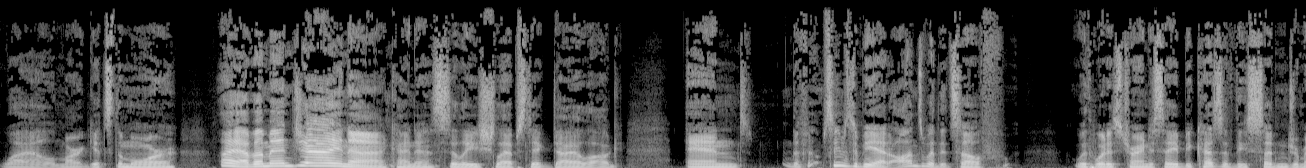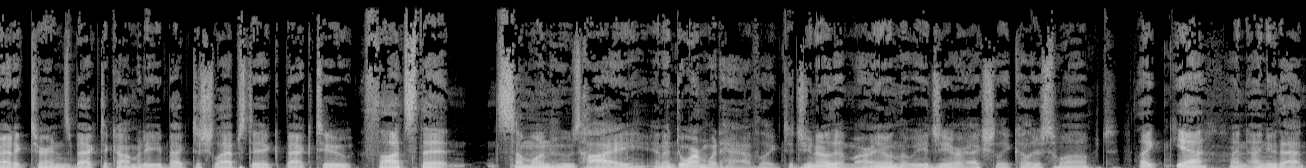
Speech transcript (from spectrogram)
while Mark gets the more "I have a mangina" kind of silly slapstick dialogue, and the film seems to be at odds with itself with what it's trying to say because of these sudden dramatic turns back to comedy, back to slapstick, back to thoughts that someone who's high in a dorm would have. Like, did you know that Mario and Luigi are actually color swapped? Like, yeah, I, I knew that.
